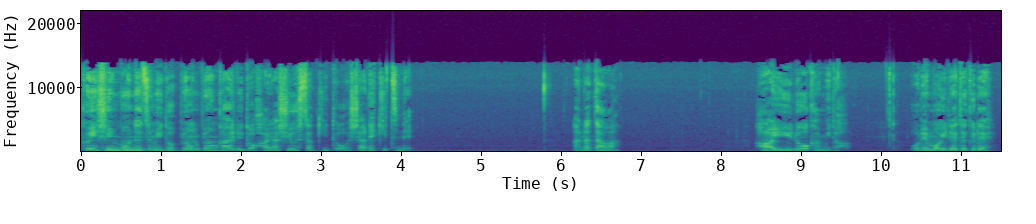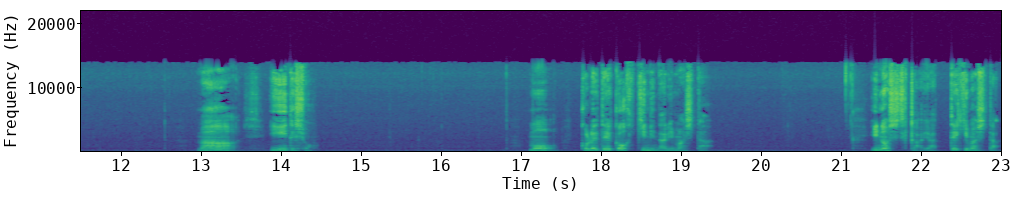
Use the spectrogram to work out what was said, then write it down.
食いしん坊ネズミとぴょんぴょんガエルと林うさぎとおしゃれキツネ。あなたは？灰色狼だ。俺も入れてくれ。まあ、いいでしょう。もう、これで5匹になりました。イノシシがやってきました。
